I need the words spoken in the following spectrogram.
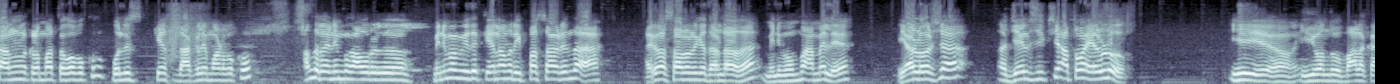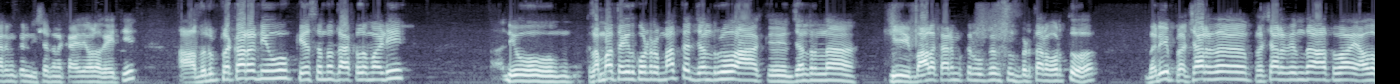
ಕಾನೂನು ಕ್ರಮ ತಗೋಬೇಕು, ಪೊಲೀಸ್ ಕೇಸ್ ದಾಖಲೆ ಮಾಡಬೇಕು. ಅಂದ್ರೆ ನಿಮ್ಗೆ ಅವ್ರ ಮಿನಿಮಮ್ ಇದಕ್ಕೆ ಏನಂದ್ರೆ ಇಪ್ಪತ್ತು ಸಾವಿರದಿಂದ ಐವತ್ತು ಸಾವಿರವರೆಗೆ ದಂಡ ಅದ ಮಿನಿಮಮ್. ಆಮೇಲೆ ಎರಡು ವರ್ಷ ಜೈಲು ಶಿಕ್ಷೆ ಅಥವಾ ಎರಡು ಈ ಈ ಒಂದು ಬಾಲ ಕಾರ್ಮಿಕ ನಿಷೇಧನ ಕಾಯ್ದೆ ಒಳಗೆ ಐತಿ ಅದ್ರ ಪ್ರಕಾರ ನೀವು ಕೇಸನ್ನು ದಾಖಲು ಮಾಡಿ, ನೀವು ಕ್ರಮ ತೆಗೆದುಕೊಂಡ್ರೆ ಮಾತ್ರ ಜನರು ಆ ಜನರನ್ನ ಈ ಬಾಲ ಕಾರ್ಮಿಕರನ್ನು ಉಪಯೋಗಿಸಲು ಬಿಡ್ತಾರೆ ಹೊರತು ಬರೀ ಪ್ರಚಾರದ, ಪ್ರಚಾರದಿಂದ ಅಥವಾ ಯಾವುದೋ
